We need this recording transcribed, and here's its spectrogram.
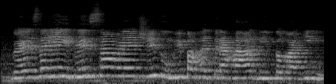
वेळ झाली इथेच थांबण्याची तुम्ही पाहत राहा दीपवाहिनी.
